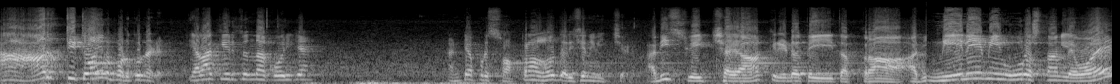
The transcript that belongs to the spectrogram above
ఆ ఆర్తితో ఆయన పడుకున్నాడు. ఎలా తీరుతుంది ఆ కోరిక? అంటే అప్పుడు స్వప్నంలో దర్శనమిచ్చాడు. అది స్వేచ్ఛయా క్రీడతే తత్ర. అది నేనే మీ ఊరు వస్తాను లేవోయ్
